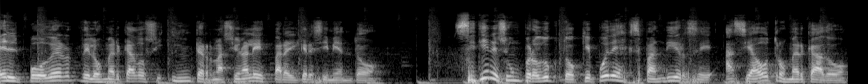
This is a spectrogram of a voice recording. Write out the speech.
El poder de los mercados internacionales para el crecimiento. Si tienes un producto que puede expandirse hacia otros mercados,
